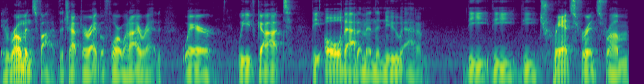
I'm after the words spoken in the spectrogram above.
in Romans 5, the chapter right before what I read, where we've got the old Adam and the new Adam, the, the, the transference from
